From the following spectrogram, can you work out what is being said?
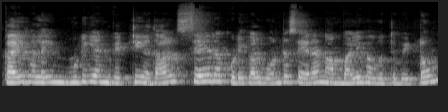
கைகளை முடியன் வெட்டியதால் சேர குடிகள் ஒன்று சேர நாம் வழிவகுத்து விட்டோம்.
